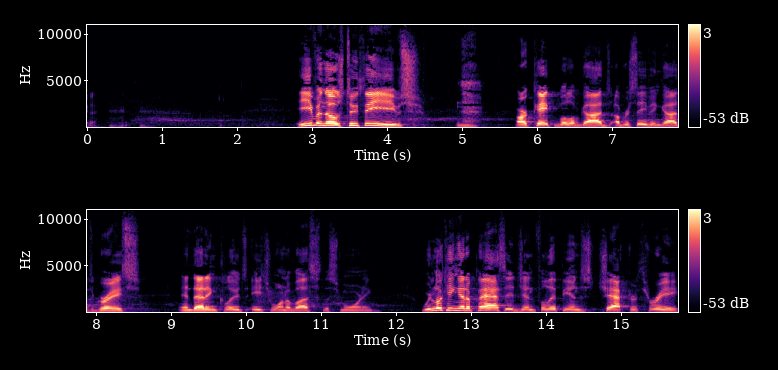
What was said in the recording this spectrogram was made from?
Even those two thieves are capable of God's of receiving God's grace, and that includes each one of us this morning. We're looking at a passage in Philippians chapter 3,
